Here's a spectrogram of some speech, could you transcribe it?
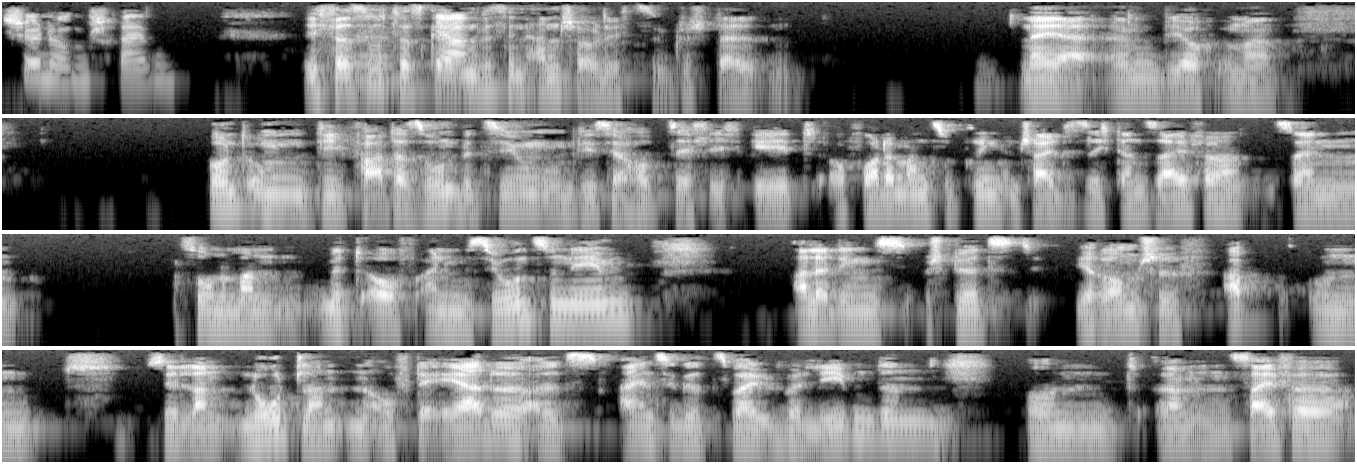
schöne Umschreibung. Ich versuche Äh, das gerade ja. ein bisschen anschaulich zu gestalten. Naja, ähm, wie auch immer. Und um die Vater-Sohn-Beziehung, um die es ja hauptsächlich geht, auf Vordermann zu bringen, entscheidet sich dann Seifer, seinen Sohnemann mit auf eine Mission zu nehmen. Allerdings stürzt ihr Raumschiff ab und sie landen, notlanden auf der Erde als einzige zwei Überlebenden. Und ähm, Seifer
